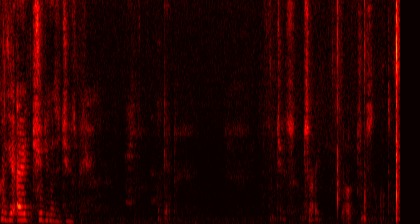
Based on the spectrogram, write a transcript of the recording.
gonna get. I showed you guys a juice, but here again. The juice. I'm sorry. Oh, juice.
